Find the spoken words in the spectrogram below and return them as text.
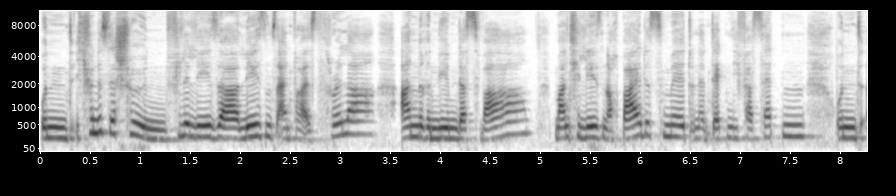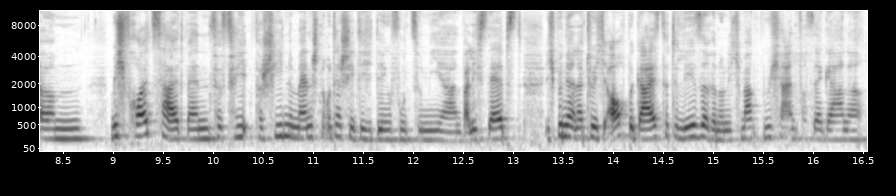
Und ich finde es sehr schön. Viele Leser lesen es einfach als Thriller, andere nehmen das wahr, manche lesen auch beides mit und entdecken die Facetten. Und ähm, mich freut es halt, wenn für verschiedene Menschen unterschiedliche Dinge funktionieren, weil ich selbst, ich bin ja natürlich auch begeisterte Leserin und ich mag Bücher einfach sehr gerne,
